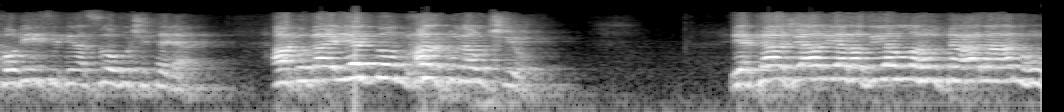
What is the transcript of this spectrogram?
povisiti na svog učitelja. Ako ga je jednom harpu naučio. Jer kaže Alija radijallahu ta'ala anhu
